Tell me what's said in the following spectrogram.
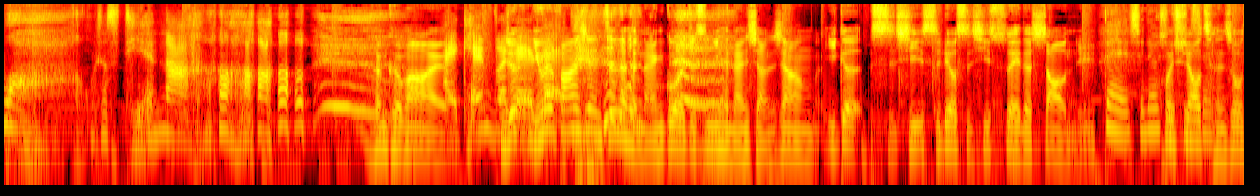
哇！我说是天哪，很可怕哎、欸！你就你会发现，真的很难过，就是你很难想象一个十七、十六、十七岁的少女，对，十六岁会需要承受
